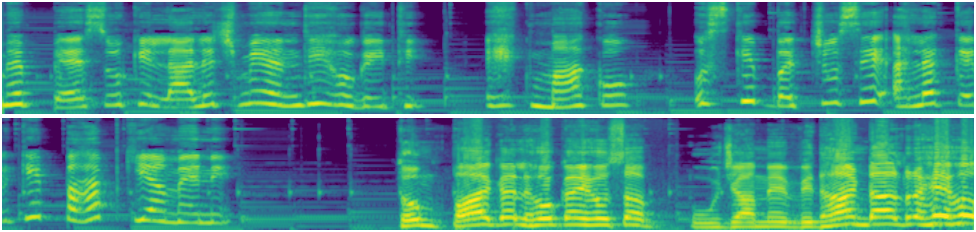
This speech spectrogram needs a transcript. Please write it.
मैं पैसों के लालच में अंधी हो गई थी। एक माँ को उसके बच्चों से अलग करके पाप किया मैंने। तुम पागल हो गए हो सब। पूजा में विधान डाल रहे हो।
